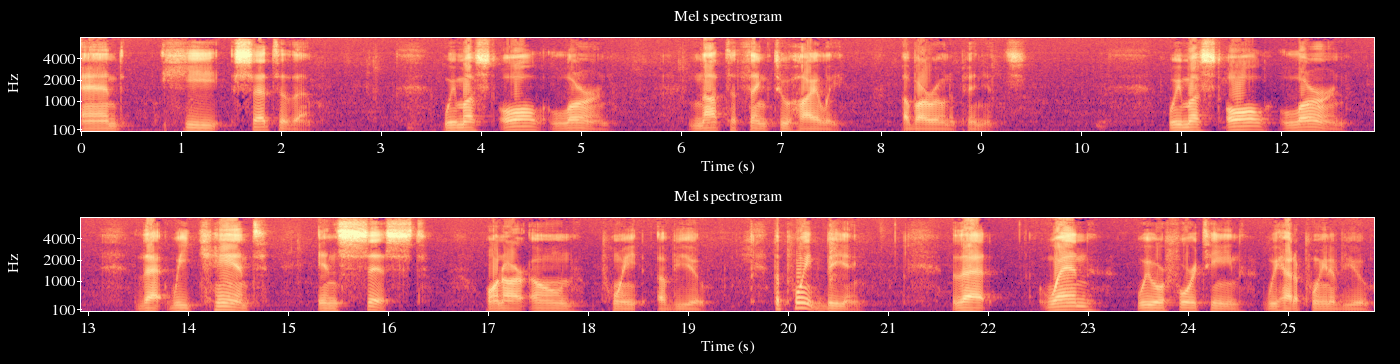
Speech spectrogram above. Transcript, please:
And he said to them, We must all learn not to think too highly of our own opinions. We must all learn that we can't insist on our own point of view. The point being that when we were 14, we had a point of view.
